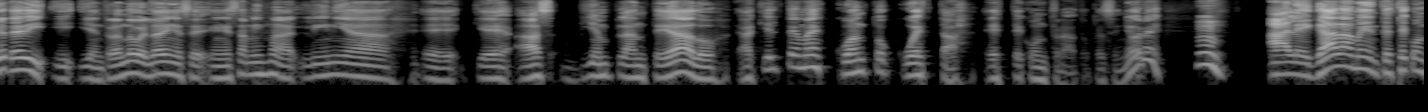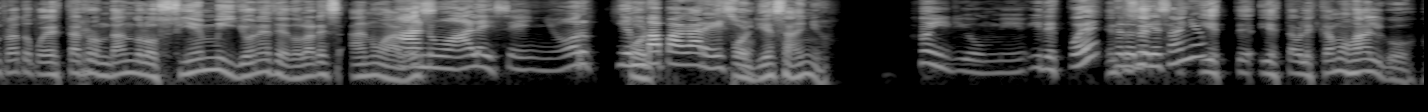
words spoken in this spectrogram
Fíjate, Eddie, y, y entrando ¿verdad? En, ese, en esa misma línea eh, que has bien planteado, aquí el tema es cuánto cuesta este contrato. Pues señores, Mm. alegadamente este contrato puede estar rondando los 100 millones de dólares anuales Anuales, señor. ¿Quién Por- va a pagar eso? por 10 años. Ay, Dios mío. ¿Y después de los Entonces, 10 años? Y, este- y establezcamos algo.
